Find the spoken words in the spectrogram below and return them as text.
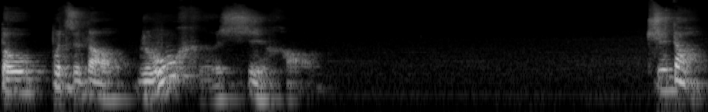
都不知道如何是好，直到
